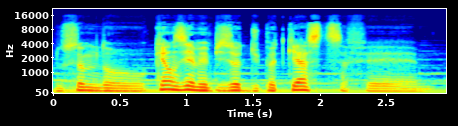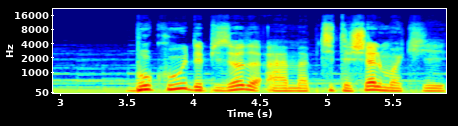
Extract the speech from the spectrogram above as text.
Nous sommes au 15e épisode du podcast, ça fait beaucoup d'épisodes à ma petite échelle, moi qui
